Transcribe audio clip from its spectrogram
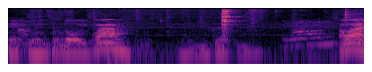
kết tiếng sắp đôi quá. Xong rồi.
